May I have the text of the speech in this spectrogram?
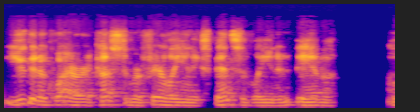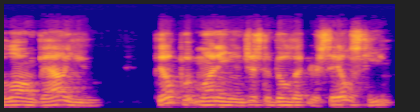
you can acquire a customer fairly inexpensively and they have a, a long value, they'll put money in just to build up your sales team,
